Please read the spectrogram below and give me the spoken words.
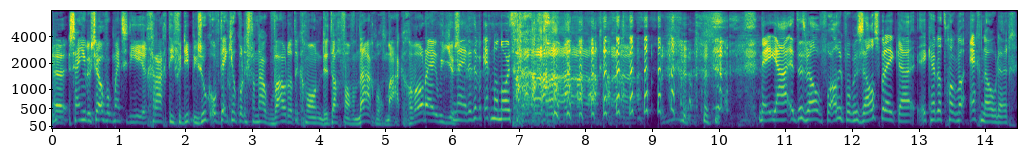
Eh, zijn jullie zelf ook mensen die eh, graag die verdieping zoeken? Of denk je ook wel eens van, nou, ik wou dat ik gewoon de dag van vandaag mocht maken. Gewoon eventjes. Nee, dat heb ik echt nog nooit gedaan. nee, ja, het is wel, voor, als ik voor mezelf spreek, ja, ik heb dat gewoon wel echt nodig.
